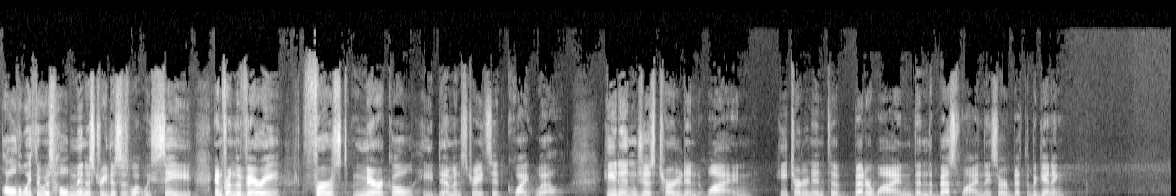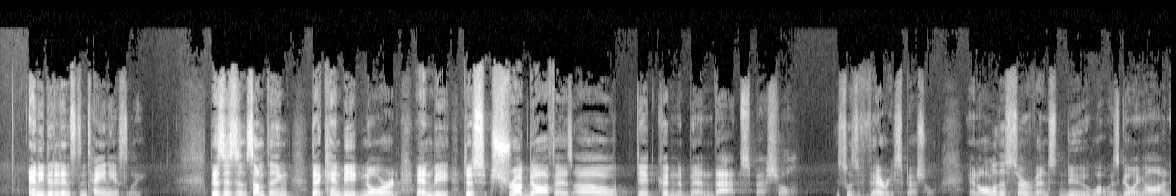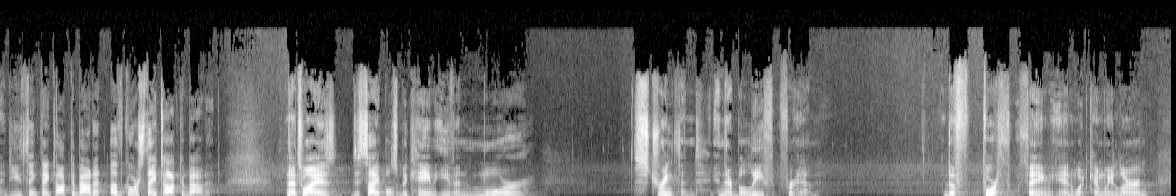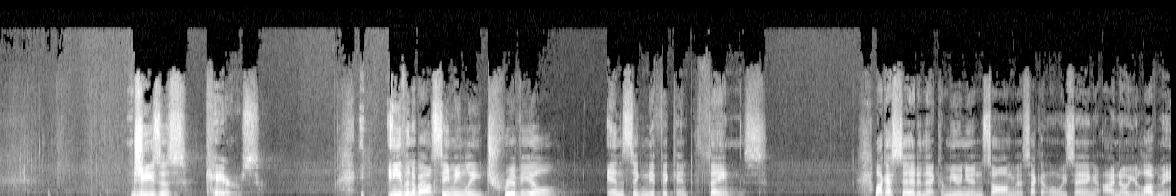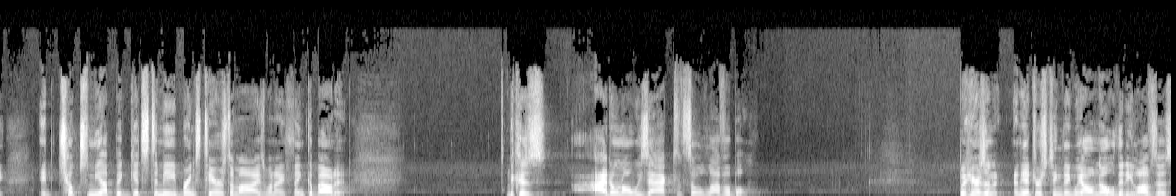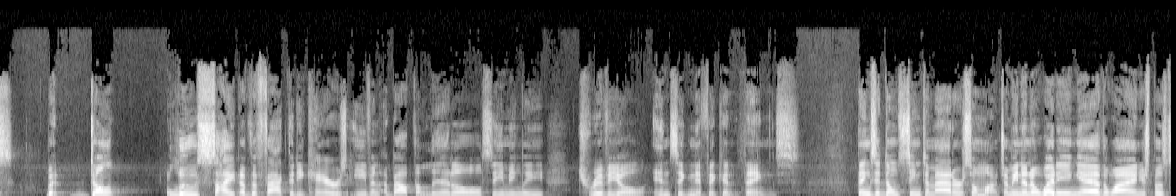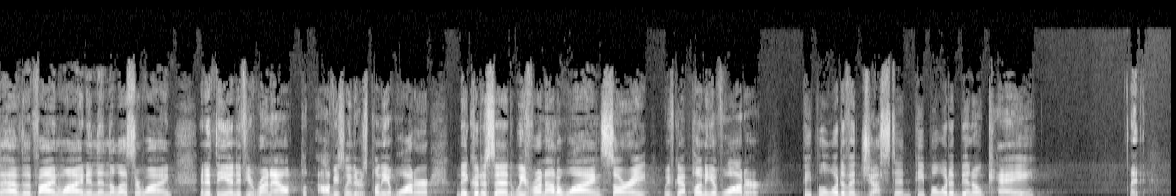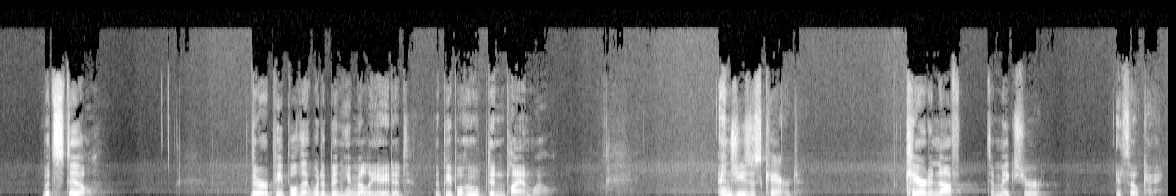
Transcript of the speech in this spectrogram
All the way through his whole ministry, this is what we see. And from the very first miracle, he demonstrates it quite well. He didn't just turn it into wine, he turned it into better wine than the best wine they served at the beginning. And he did it instantaneously. This isn't something that can be ignored and be just shrugged off as, oh, it couldn't have been that special. This was very special. And all of the servants knew what was going on. And do you think they talked about it? Of course they talked about it. And that's why his disciples became even more strengthened in their belief for him. The fourth thing in what can we learn? Jesus cares. Even about seemingly trivial, insignificant things. Like I said in that communion song, the second one we sang, I Know You Love Me, it chokes me up, it gets to me, brings tears to my eyes when I think about it. Because I don't always act so lovable. But here's an, an interesting thing. We all know that He loves us, but don't lose sight of the fact that he cares even about the little, seemingly trivial, insignificant things. Things that don't seem to matter so much. I mean, in a wedding, yeah, the wine, you're supposed to have the fine wine and then the lesser wine. And at the end, if you run out, obviously there's plenty of water. They could have said, We've run out of wine, sorry, we've got plenty of water. People would have adjusted, people would have been okay. But still, there are people that would have been humiliated, the people who didn't plan well. And Jesus cared cared enough to make sure it's okay.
